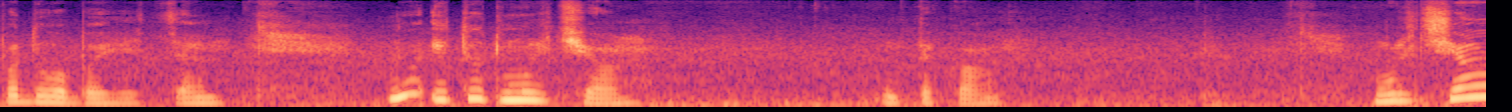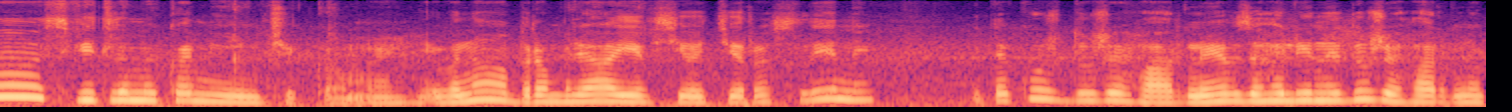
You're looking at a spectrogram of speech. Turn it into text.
подобається. Ну і тут мульча. Ось така. Мульча світлими камінчиками. І вона обрамляє всі оці рослини. І також дуже гарно. Я взагалі не дуже гарно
